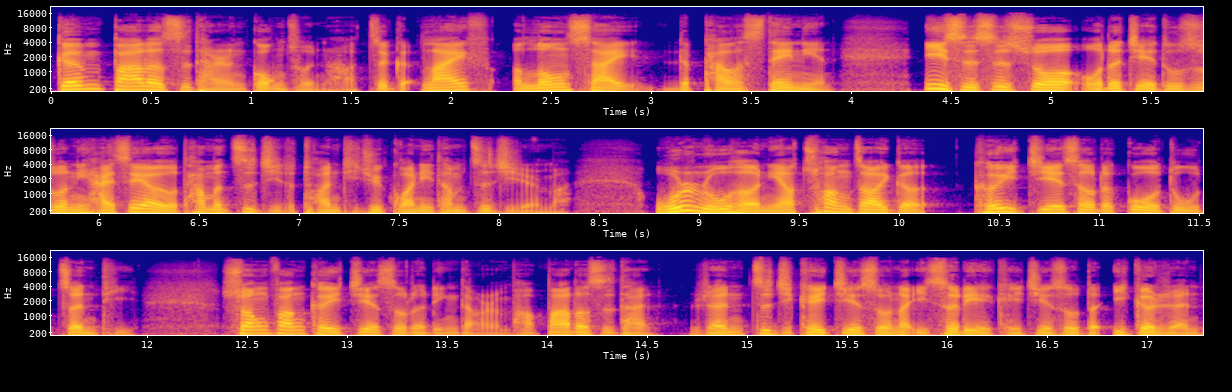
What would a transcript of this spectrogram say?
跟巴勒斯坦人共存，哈，这个 life alongside the Palestinian，意思是说，我的解读是说，你还是要有他们自己的团体去管理他们自己人嘛。无论如何，你要创造一个可以接受的过渡政体。双方可以接受的领导人，哈，巴勒斯坦人自己可以接受，那以色列也可以接受的一个人，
